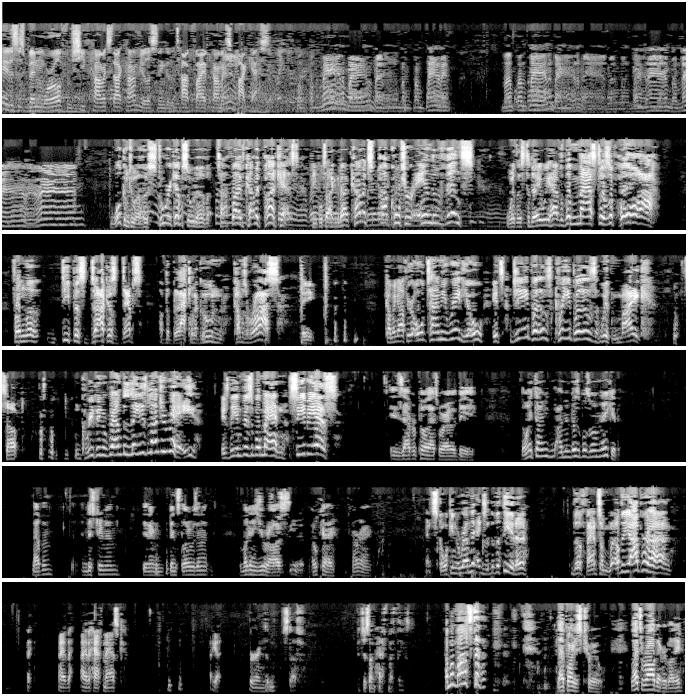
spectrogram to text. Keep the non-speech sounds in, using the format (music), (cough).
Hey, this is Ben Worrell from SheathComics.com. You're listening to the Top 5 Comics Podcast. Welcome to a historic episode of Top 5 Comic Podcast. People talking about comics, pop culture, and events. With us today we have the Masters of Horror! From the deepest, darkest depths of the Black Lagoon comes Ross. Hey. (laughs) Coming off your old-timey radio, it's Jeepers Creepers with Mike. What's up? (laughs) Creeping around the ladies' lingerie is the Invisible Man, CBS. is apropos, that's where I would be. The only time I'm invisible is when I'm naked. Nothing? In Mystery Men? Did Ben Stiller was in it? I'm looking at you, I've Ross. seen it. Okay. Alright. And skulking around the exit of the theater, the Phantom of the Opera. I, I have a, I have a half mask. (laughs) I got burned and stuff. but just on half my face. I'm a monster! That part is true. Well, that's Rob, everybody.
